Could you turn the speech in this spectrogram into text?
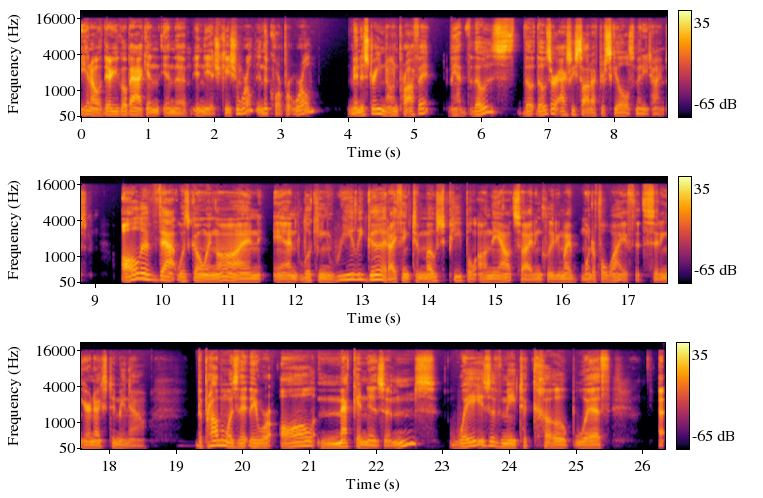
you know there you go back in in the in the education world, in the corporate world, ministry, nonprofit. Man, those th- those are actually sought after skills many times all of that was going on and looking really good, I think, to most people on the outside, including my wonderful wife that's sitting here next to me now. The problem was that they were all mechanisms, ways of me to cope with uh,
